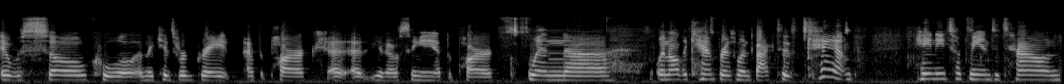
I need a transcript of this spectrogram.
It was so cool, and the kids were great at the park, at, at, you know, singing at the park. When uh, when all the campers went back to camp, Haney took me into town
